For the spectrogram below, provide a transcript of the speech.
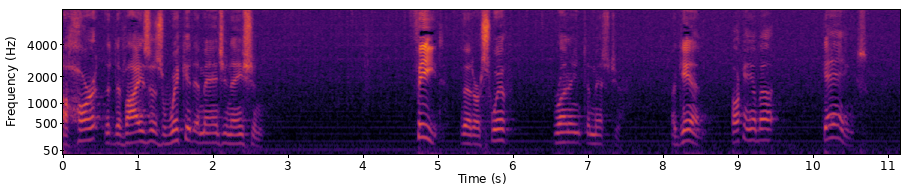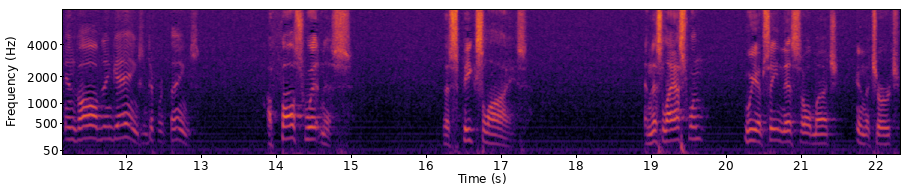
A heart that devises wicked imagination, feet that are swift running to mischief. Again, talking about gangs, involved in gangs and different things. A false witness that speaks lies. And this last one, we have seen this so much in the church.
